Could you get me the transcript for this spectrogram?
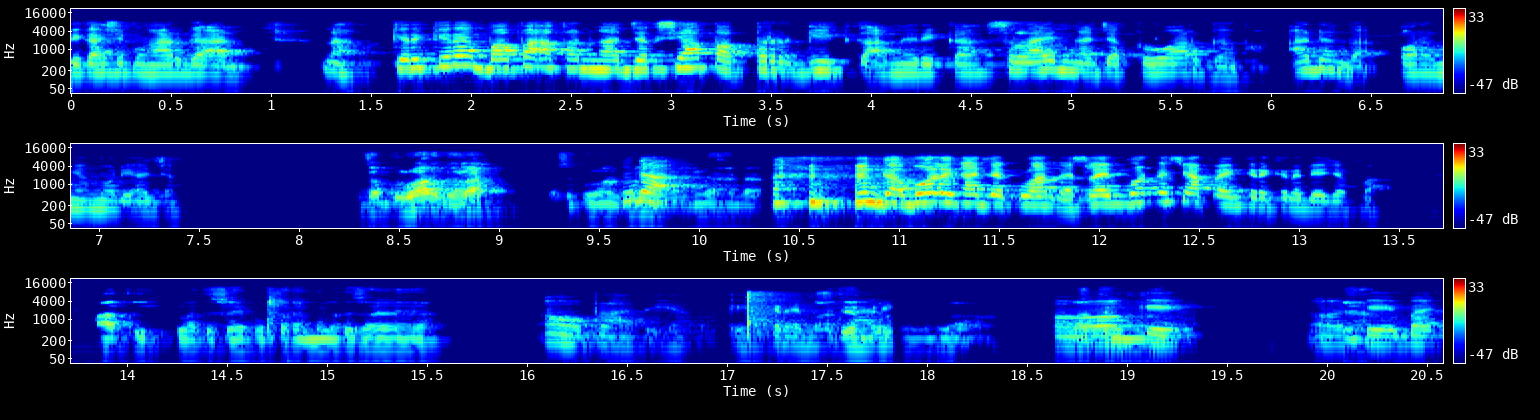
dikasih penghargaan. Nah kira-kira Bapak akan ngajak siapa pergi ke Amerika selain ngajak keluarga Pak? Ada nggak orang yang mau diajak? Tetap keluarga lah. Keluarga enggak. Enggak boleh ngajak keluarga. Selain keluarga siapa yang kira-kira diajak Pak? Pelatih, pelatih saya pelatih saya. Oh pelatih ya, oke keren pelatih sekali. Oh, oke, oke ya. baik,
